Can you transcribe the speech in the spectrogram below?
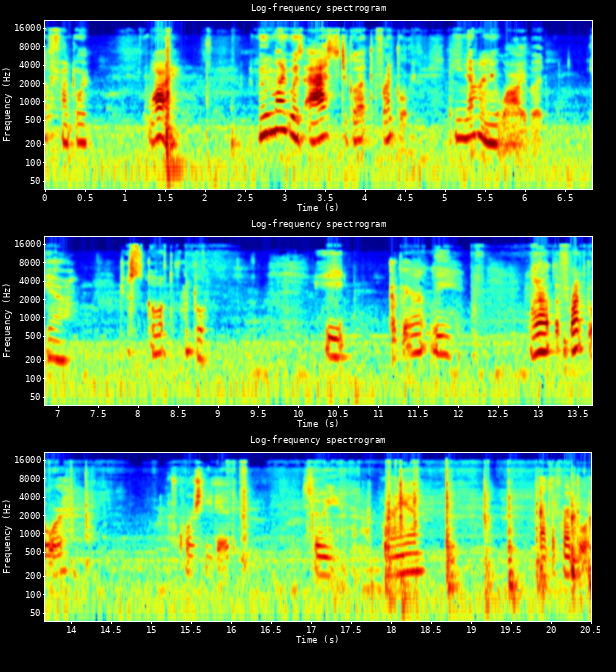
Out the front door. Why? Moonlight was asked to go out the front door. He never knew why, but yeah, just go out the front door. He apparently went out the front door. Of course he did. So he ran out the front door.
